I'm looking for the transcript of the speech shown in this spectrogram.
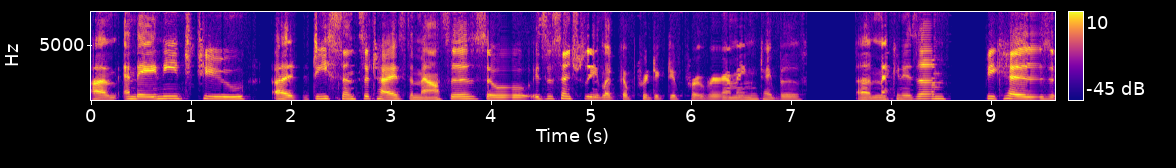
um, and they need to uh, desensitize the masses so it's essentially like a predictive programming type of uh, mechanism because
